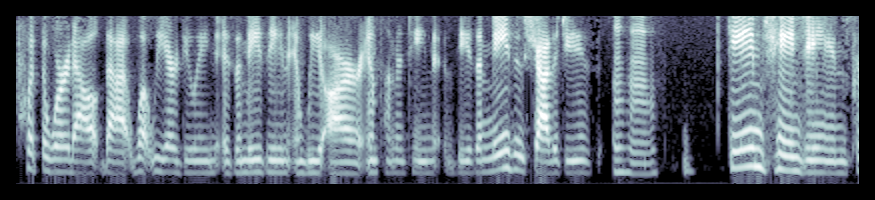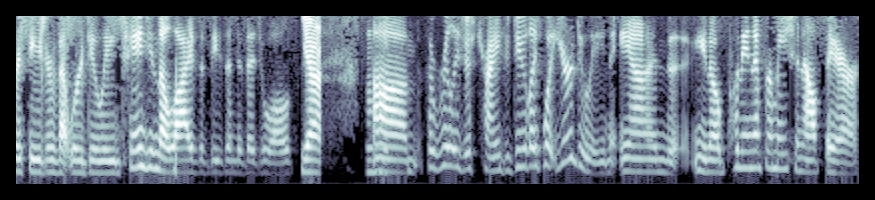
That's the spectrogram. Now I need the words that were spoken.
put the word out that what we are doing is amazing and we are implementing these amazing strategies mm-hmm. game changing procedures that we're doing changing the lives of these individuals yeah mm-hmm. um, so really just trying to do like what you're doing and you know putting information out there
